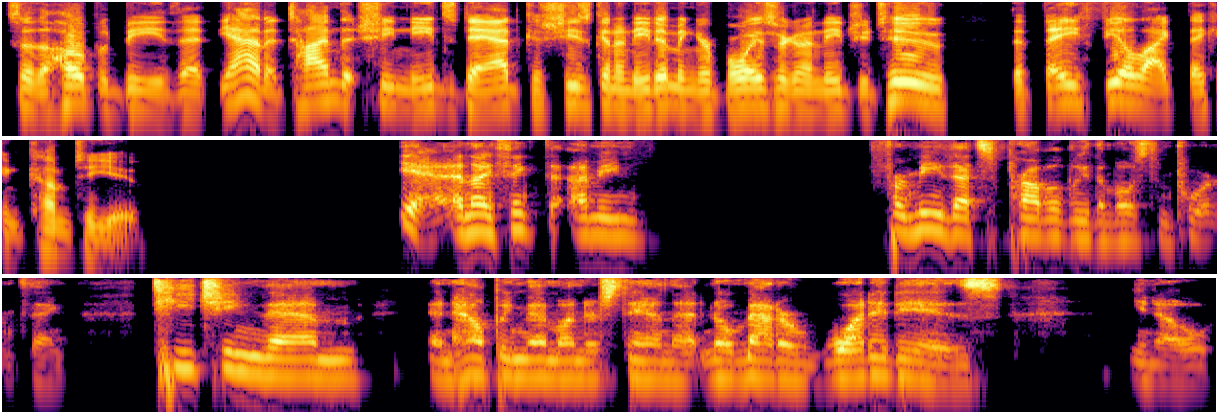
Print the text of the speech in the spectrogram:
So the hope would be that, yeah, at a time that she needs dad because she's going to need him and your boys are going to need you too, that they feel like they can come to you. Yeah, and I think that I mean, for me, that's probably the most important thing. Teaching them and helping them understand that no matter what it is, you know,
